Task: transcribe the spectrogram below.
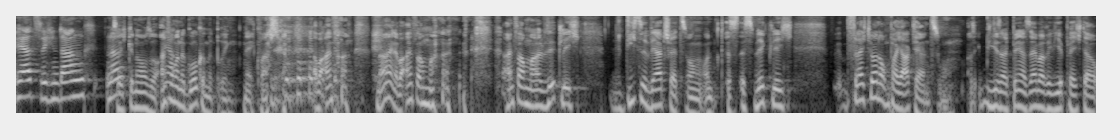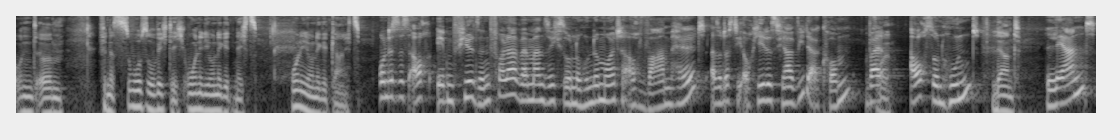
Herzlichen Dank. Ne? Sehe ich genauso. Einfach Ja. mal eine Gurke mitbringen. Nee, Quatsch. aber einfach, nein, aber einfach mal, einfach mal wirklich diese Wertschätzung. Und es ist wirklich, vielleicht hören auch ein paar Jagdherren zu. Also, wie gesagt, ich bin ja selber Revierpächter und ähm, finde das so, so wichtig. Ohne die Hunde geht nichts. Ohne die Hunde geht gar nichts. Und es ist auch eben viel sinnvoller, wenn man sich so eine Hundemeute auch warm hält. Also, dass die auch jedes Jahr wiederkommen. Weil Voll. auch so ein Hund Lernt. lernt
